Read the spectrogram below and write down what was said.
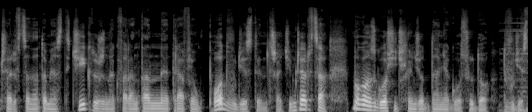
czerwca, natomiast ci, którzy na kwarantannę trafią po 23 czerwca, mogą zgłosić chęć oddania głosu do 26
